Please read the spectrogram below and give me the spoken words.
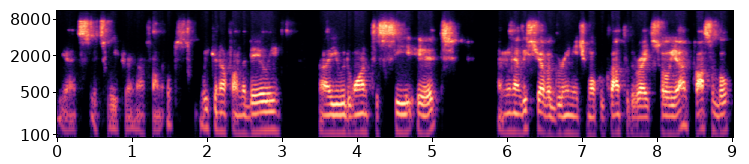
yeah, it's it's weaker enough on oops, weak enough on the daily. Uh, you would want to see it. I mean, at least you have a green Ichimoku cloud to the right. So yeah, possible.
